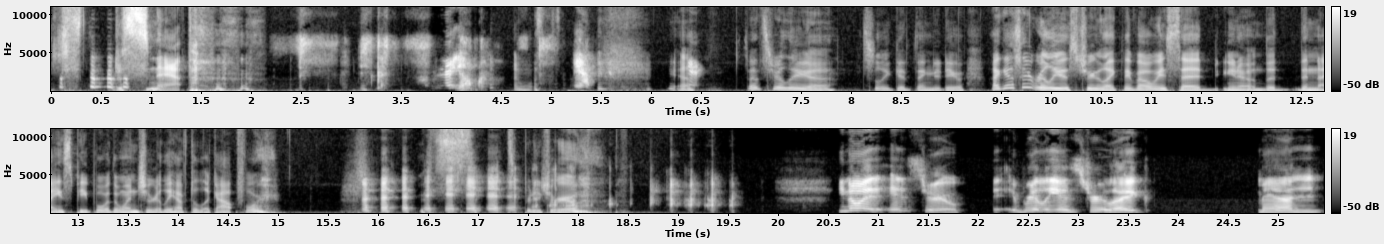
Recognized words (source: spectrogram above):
just, just snap. Just snap. yeah. That's really a it's a really good thing to do. I guess it really is true. Like they've always said, you know, the the nice people are the ones you really have to look out for. It's pretty true. you know, it is true. It it really is true. Like, man,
